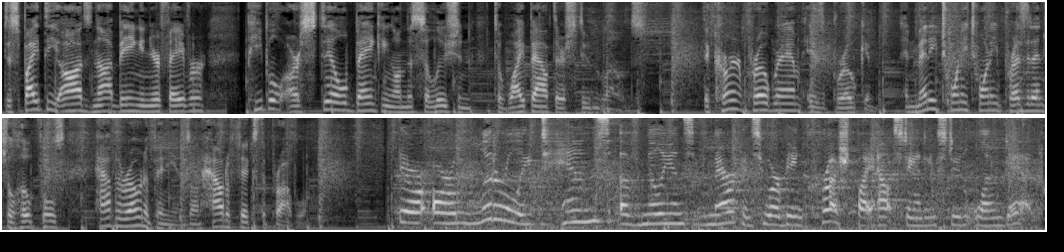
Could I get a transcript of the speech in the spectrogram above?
Despite the odds not being in your favor, people are still banking on the solution to wipe out their student loans. The current program is broken, and many 2020 presidential hopefuls have their own opinions on how to fix the problem. There are literally tens of millions of Americans who are being crushed by outstanding student loan debt.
